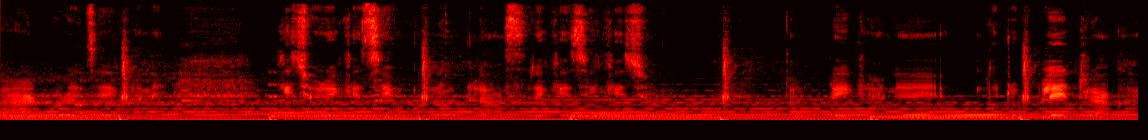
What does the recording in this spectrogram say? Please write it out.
তারপরে যে এখানে কিছু রেখেছি ওখানেও গ্লাস রেখেছি কিছু। তারপরে এখানে দুটো প্লেট রাখা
